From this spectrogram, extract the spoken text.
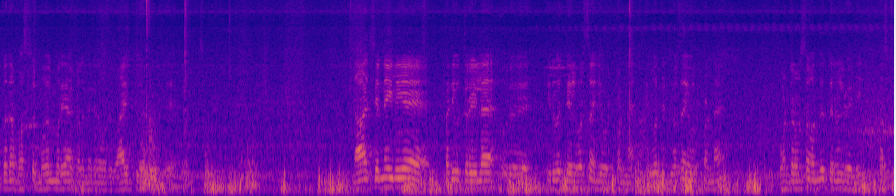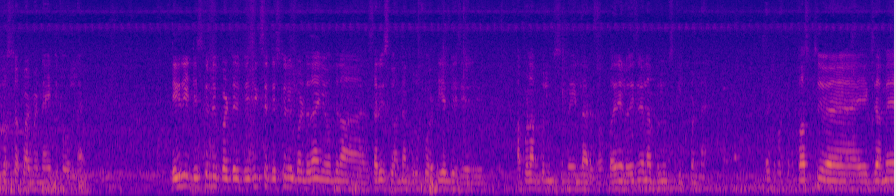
இப்போ தான் ஃபஸ்ட்டு முதல் முறையாக கலந்துக்கிற ஒரு வாய்ப்பு ஏற்படுது நான் சென்னையிலேயே பதிவுத்துறையில் ஒரு இருபத்தேழு வருஷம் இங்கே ஒர்க் பண்ணேன். இருபத்தஞ்சி வருஷம் இங்கே ஒர்க் பண்ணேன். ஒன்றரை வருஷம் வந்து Tirunelveli. First first apartment ninety ஃபோரில் டிகிரி டிஸ்கன்டினியூ பண்ணிட்டு ஃபிசிக்ஸை டிஸ்கன்டினியூ பண்ணிட்டு தான் இங்கே வந்து நான் சர்வீஸ்க்கு வந்தேன். குரூப் ஃபோர் டிஎன்பிஎஸ்சி எழுதி அப்போல்லாம் ஃபிலிம்ஸ் மெயிலாக இருக்கும். பதினேழு வயசுல நான் ஃபிலிம்ஸ் கிளிக் பண்ணேன் ஃபஸ்ட்டு எக்ஸாமே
